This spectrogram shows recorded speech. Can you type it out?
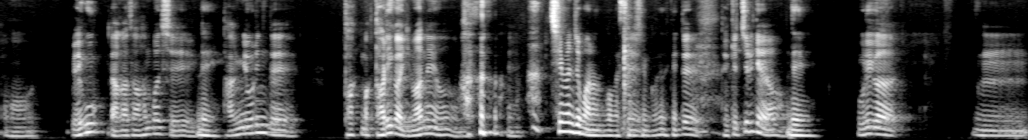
어, 외국 나가서 한 번씩 네. 닭 요리인데 닭 막 다리가 이만해요. 예. 칠면조만한 거 말씀하시는 거예요? 네. 근데 되게 질겨요. 네. 우리가 음,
